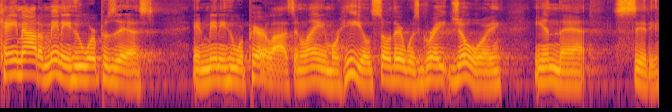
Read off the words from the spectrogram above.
came out of many who were possessed, and many who were paralyzed and lame were healed. So there was great joy in that city.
